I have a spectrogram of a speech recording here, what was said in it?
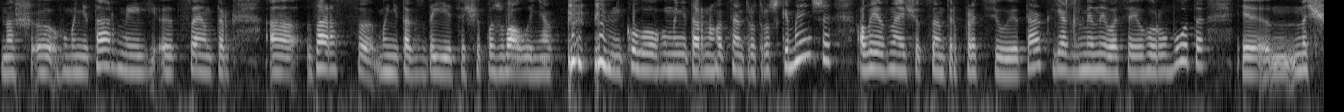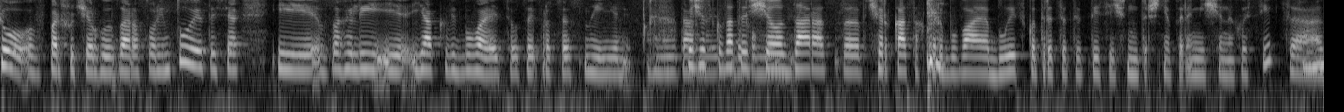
наш е, гуманітарний центр. Зараз мені так здається, що пожвавлення коло гуманітарного центру трошки менше, але я знаю, що центр працює. Так як змінилася його робота, е, на що в першу чергу зараз орієнтуєтеся, і взагалі як відбувається цей процес нині? гуманітарної Хочу сказати, допомоги? що зараз е, в Черкасах перебуває близько 30 тисяч внутрішньопереміщених осіб. Це, Це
